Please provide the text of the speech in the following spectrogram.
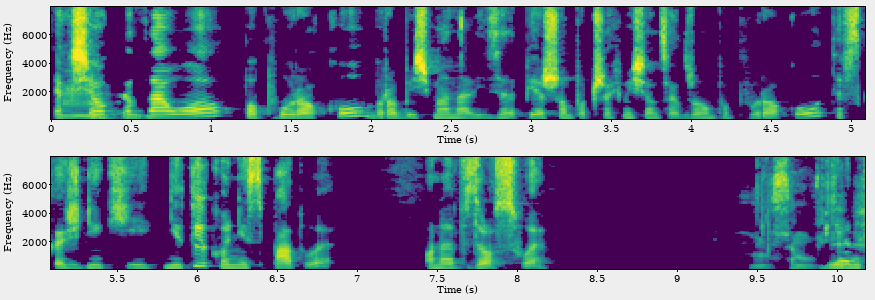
jak się mhm. okazało, po pół roku, bo robiliśmy analizę pierwszą po trzech miesiącach, drugą po pół roku, te wskaźniki nie tylko nie spadły, one wzrosły. Niesamowite. Więc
